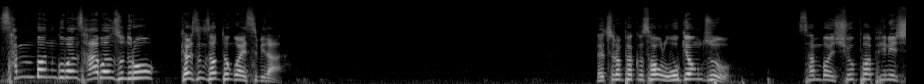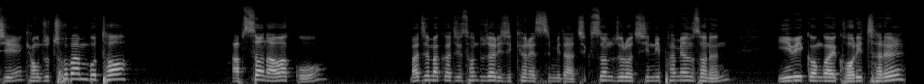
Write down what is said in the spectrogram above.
3번 9번 4번 순으로 결승선 통과했습니다. 레츠런파크 서울 오경주 3번 슈퍼 피니시 경주 초반부터 앞서 나왔고 마지막까지 선두 자리 지켜냈습니다. 직선주로 진입하면서는 2위권과의 거리차를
